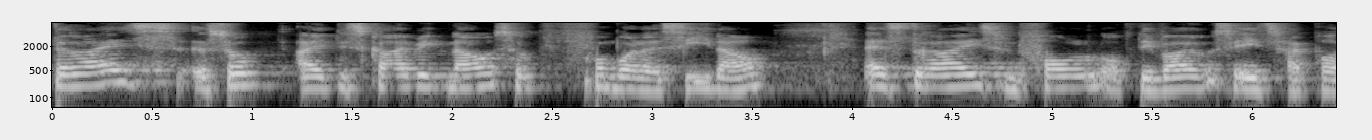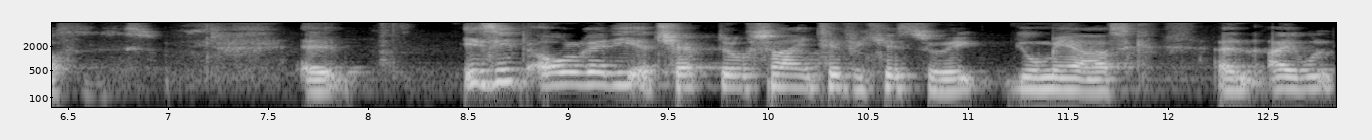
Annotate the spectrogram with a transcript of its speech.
the rise. So I describe it now. So from what I see now, as the rise and fall of the virus AIDS hypothesis. Uh, is it already a chapter of scientific history? You may ask, and I will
